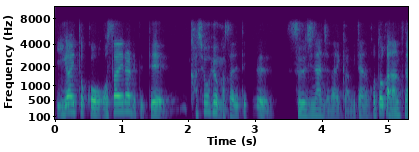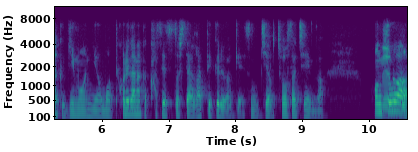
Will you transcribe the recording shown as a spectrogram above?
意外とこう抑えられてて、過小評価されている数字なんじゃないかみたいなことがなんとなく疑問に思って、これがなんか仮説として上がってくるわけ、その調査チームが。本当は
